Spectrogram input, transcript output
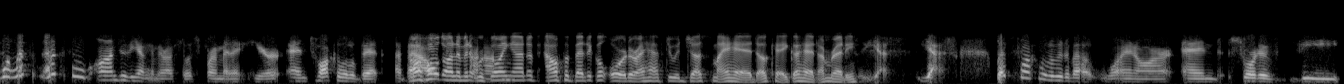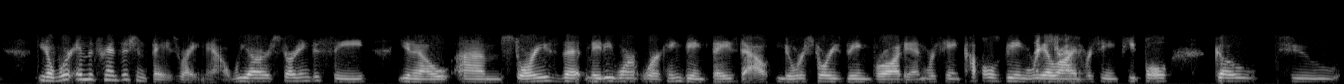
well, let's let's move on to the Young and the Restless for a minute here and talk a little bit about. Oh, hold on a minute. We're um, going out of alphabetical order. I have to adjust my head. Okay, go ahead. I'm ready. Yes, yes. Let's talk a little bit about Y&R and sort of the, you know, we're in the transition phase right now. We are starting to see, you know, um, stories that maybe weren't working being phased out, newer stories being brought in. We're seeing couples being realigned. We're seeing people go to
